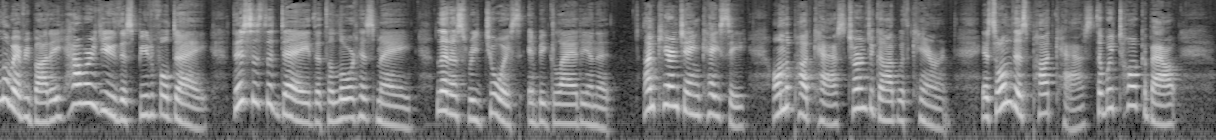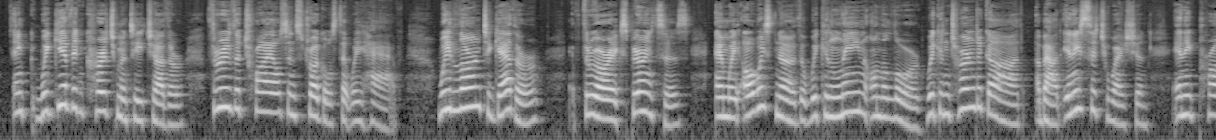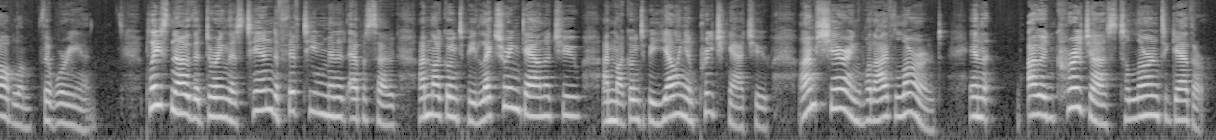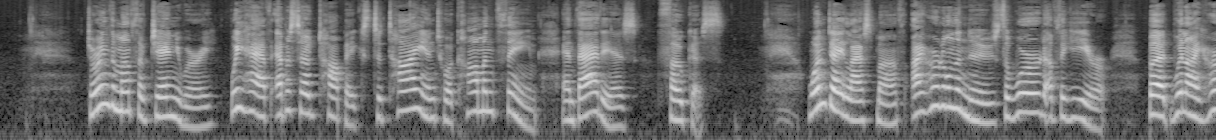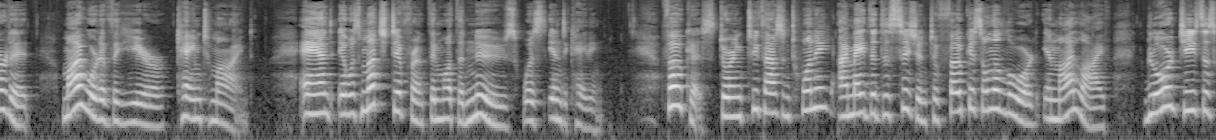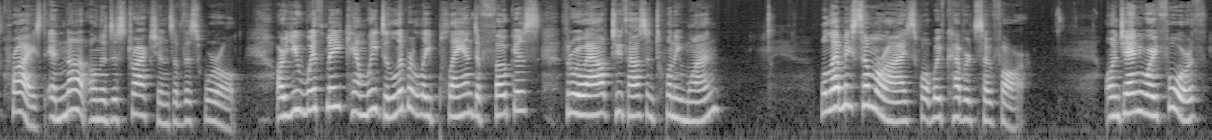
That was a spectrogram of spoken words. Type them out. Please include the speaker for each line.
Speaker 1: Hello, everybody. How are you this beautiful day? This is the day that the Lord has made. Let us rejoice and be glad in it. I'm Carin Jayne Casey on the podcast Turn to God with Carin. It's on this podcast that we talk about and we give encouragement to each other through the trials and struggles that we have. We learn together through our experiences and we always know that we can lean on the Lord. We can turn to God about any situation, any problem that we're in. Please know that during this 10 to 15 minute episode, I'm not going to be lecturing down at you. I'm not going to be yelling and preaching at you. I'm sharing what I've learned, and I encourage us to learn together. During the month of January, we have episode topics to tie into a common theme, and that is focus. One day last month, I heard on the news the word of the year, but when I heard it, my word of the year came to mind. And it was much different than what the news was indicating. Focus. During 2020, I made the decision to focus on the Lord in my life, Lord Jesus Christ, and not on the distractions of this world. Are you with me? Can we deliberately plan to focus throughout 2021? Well, let me summarize what we've covered so far. On January 4th,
